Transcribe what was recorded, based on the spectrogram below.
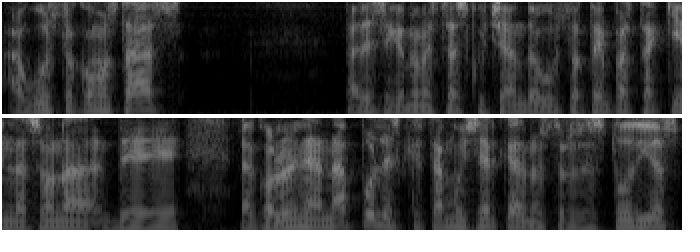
Augusto, ¿cómo estás? Parece que no me está escuchando. Augusto Tempa está aquí en la zona de la colonia Nápoles, que está muy cerca de nuestros estudios,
